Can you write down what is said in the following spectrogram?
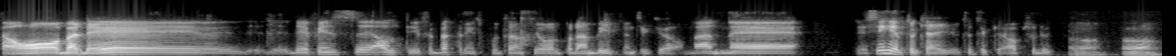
Ja, men det, det finns alltid förbättringspotential på den biten tycker jag. Men eh, det ser helt okej ut, det tycker jag absolut. Ja, ja.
